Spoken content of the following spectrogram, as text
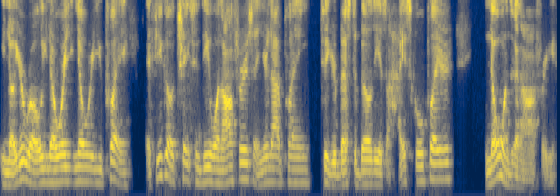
you know your role, you know where you know where you play. If you go chasing D1 offers and you're not playing to your best ability as a high school player, no one's going to offer you.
